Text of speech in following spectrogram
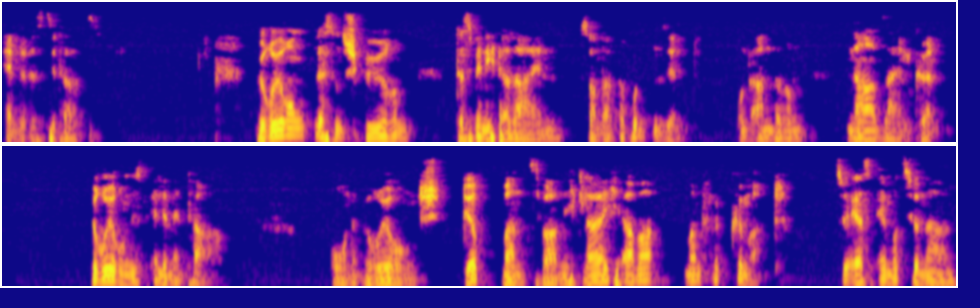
Ende des Zitats. Berührung lässt uns spüren, dass wir nicht allein, sondern verbunden sind und anderen nah sein können. Berührung ist elementar. Ohne Berührung stirbt man zwar nicht gleich, aber man verkümmert. Zuerst emotional,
